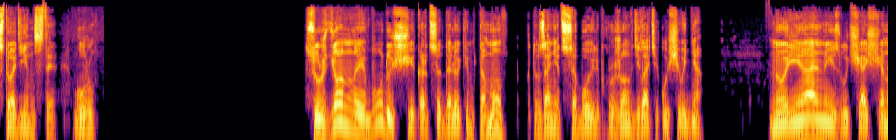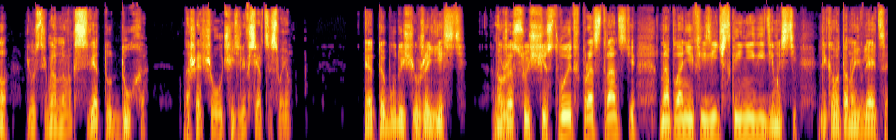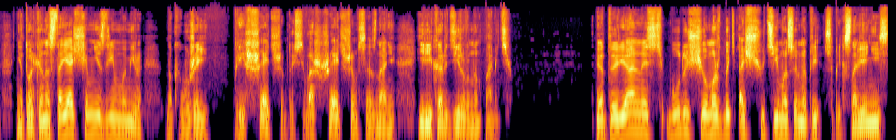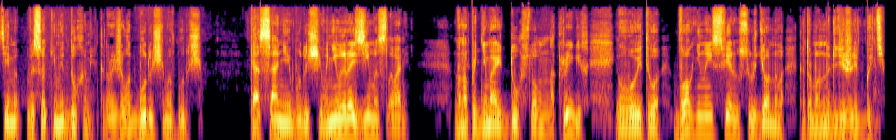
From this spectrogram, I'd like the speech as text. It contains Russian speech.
111. Гуру. Сужденное будущее кажется далеким тому, кто занят собой или погружен в дела текущего дня. Но реально и звучаще оно для устремленного к свету духа, нашедшего учителя в сердце своем. Это будущее уже есть, оно уже существует в пространстве на плане физической невидимости, для кого-то оно является не только настоящим незримого мира, но как бы уже и пришедшим, то есть вошедшим в сознание и рекордированным памятью. Эта реальность будущего может быть ощутима, особенно при соприкосновении с теми высокими духами, которые живут будущим и в будущем. Касание будущего невыразимо словами, но оно поднимает дух словно на крыльях и выводит его в огненные сферы сужденного, которому надлежит быть.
